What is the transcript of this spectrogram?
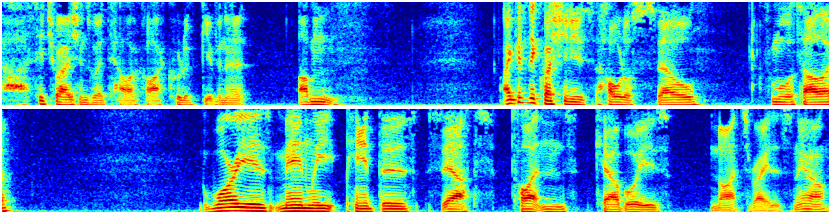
uh, situations where Talakai could have given it. Um, I guess the question is hold or sell for Mulitalo. Warriors, Manly, Panthers, Souths, Titans, Cowboys, Knights, Raiders. Now,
